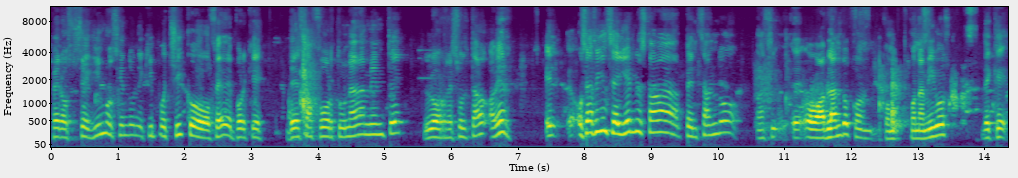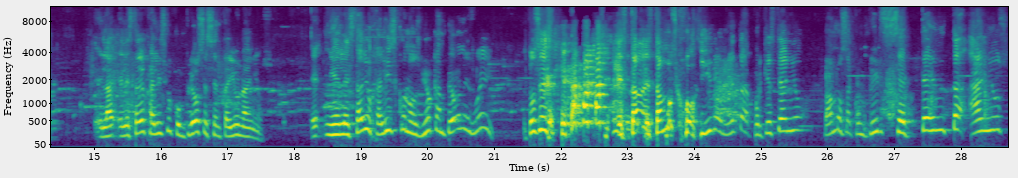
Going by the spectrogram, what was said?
pero seguimos siendo un equipo chico, Fede, porque desafortunadamente los resultados, a ver, el, o sea, fíjense, ayer yo estaba pensando así, eh, o hablando con, con- con amigos de que el, el Estadio Jalisco cumplió 61 años. Eh, ni el Estadio Jalisco nos vio campeones, güey. Entonces, está- estamos jodidos, neta, porque este año vamos a cumplir 70 años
